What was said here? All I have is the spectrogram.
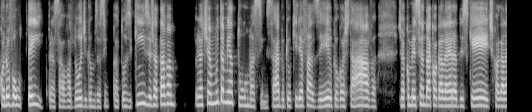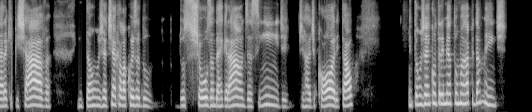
quando eu voltei para Salvador, digamos assim, com 14, 15, eu já estava já tinha muita minha turma, assim, sabe? O que eu queria fazer, o que eu gostava. Já comecei a andar com a galera do skate, com a galera que pichava. Então já tinha aquela coisa do, dos shows undergrounds, assim, de, de hardcore e tal. Então já encontrei minha turma rapidamente.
